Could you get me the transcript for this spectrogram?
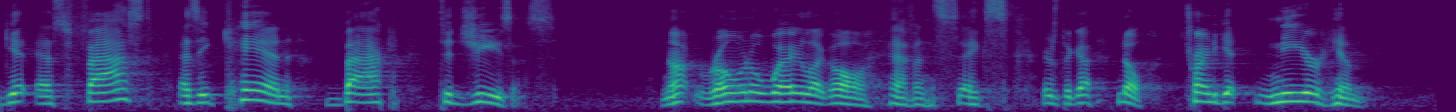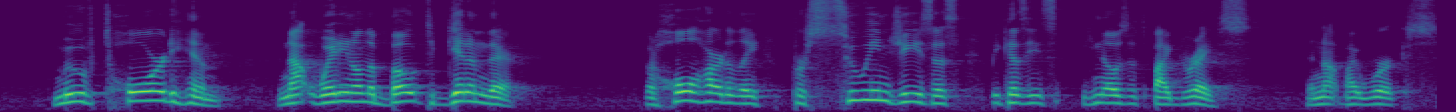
get as fast as he can back to Jesus. Not rowing away like, oh, heaven's sakes, there's the guy. No, trying to get near him, move toward him, not waiting on the boat to get him there, but wholeheartedly pursuing Jesus because he's, he knows it's by grace and not by works,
